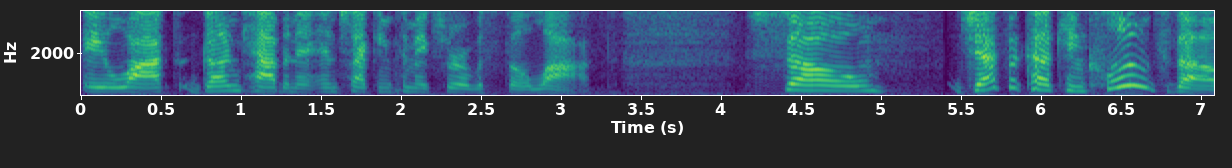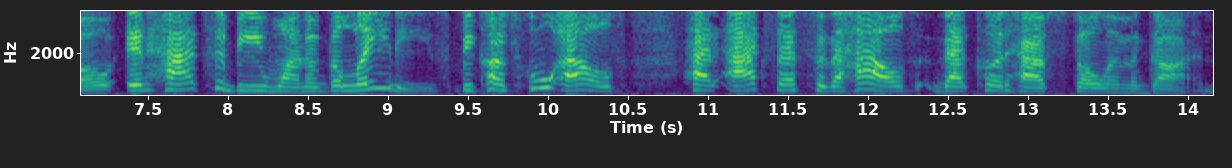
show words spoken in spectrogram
a locked gun cabinet and checking to make sure it was still locked. So Jessica concludes, though, it had to be one of the ladies because who else had access to the house that could have stolen the gun?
